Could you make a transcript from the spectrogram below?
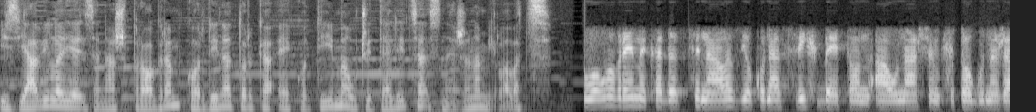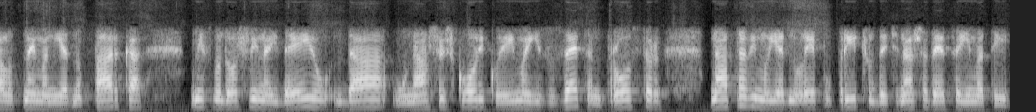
izjavila je za naš program koordinatorka Eko tima učiteljica Snežana Milovac. U ovo vreme kada se nalazi oko nas svih beton, a u našem Futogu nažalost nema ni jednog parka, mi smo došli na ideju da u našoj školi koja ima izuzetan prostor napravimo jednu lepu priču da će naša deca imati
